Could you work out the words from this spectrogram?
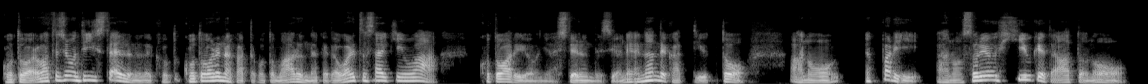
断る。私も D スタイルなので断れなかったこともあるんだけど、割と最近は断るようにはしてるんですよね。なんでかっていうと、あの、やっぱり、あの、それを引き受けた後の、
